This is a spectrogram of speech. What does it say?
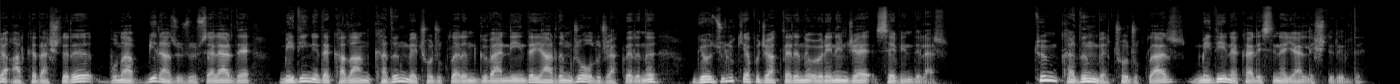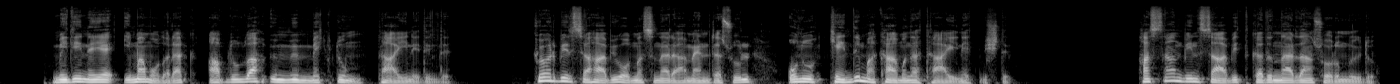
ve arkadaşları buna biraz üzülseler de Medine'de kalan kadın ve çocukların güvenliğinde yardımcı olacaklarını, gözcülük yapacaklarını öğrenince sevindiler. Tüm kadın ve çocuklar Medine kalesine yerleştirildi. Medine'ye imam olarak Abdullah Ümmü Mektum tayin edildi. Kör bir sahabi olmasına rağmen Resul, onu kendi makamına tayin etmişti. Hassan bin Sabit kadınlardan sorumluydu.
